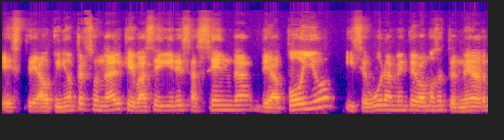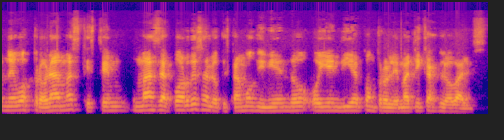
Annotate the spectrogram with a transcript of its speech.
este, a opinión personal, que va a seguir esa senda de apoyo y seguramente vamos a tener nuevos programas que estén más de acordes a lo que estamos viviendo hoy en día con problemáticas globales.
